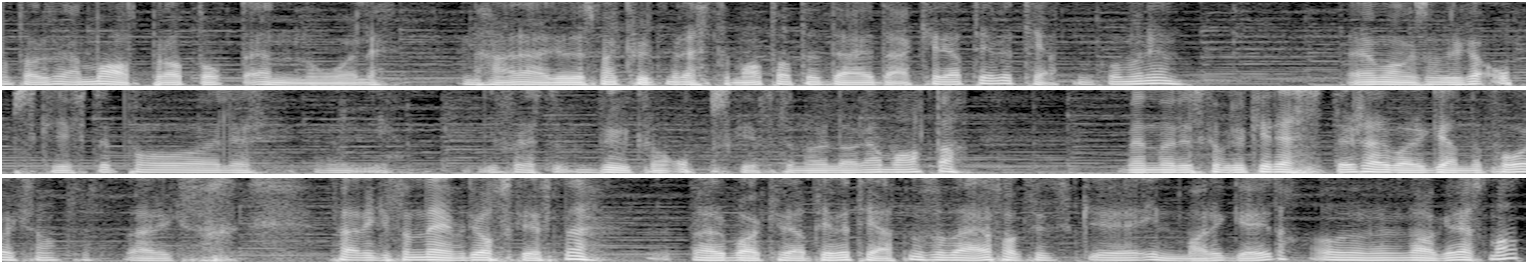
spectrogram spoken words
Antakelig er matprat.no, eller Men her er det jo det som er kult med restemat, at det er der kreativiteten kommer inn. Det er mange som bruker oppskrifter på Eller de fleste bruker oppskrifter når de lager mat, da. Men når de skal bruke rester, så er det bare å gønne på. ikke sant? Det er ikke så, det er ikke med oppskriftene. Det er bare kreativiteten. Så det er jo faktisk eh, innmari gøy da, å lage restmat.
